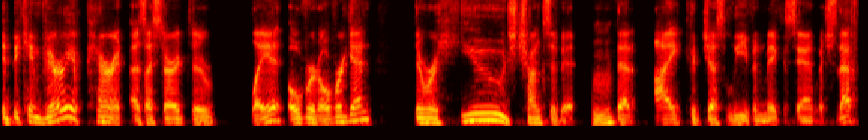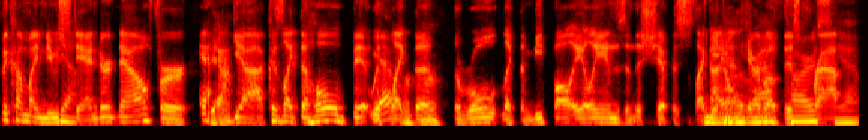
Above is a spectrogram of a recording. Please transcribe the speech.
it became very apparent as I started to play it over and over again. There were huge chunks of it Mhm. that I could just leave and make a sandwich. So that's become my new Yeah. standard now for yeah. yeah, because like the whole bit with Yeah. like the Mhm. the roll like the meatball aliens and the ship is just like I don't care about this Rathtars, crap, Yeah.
